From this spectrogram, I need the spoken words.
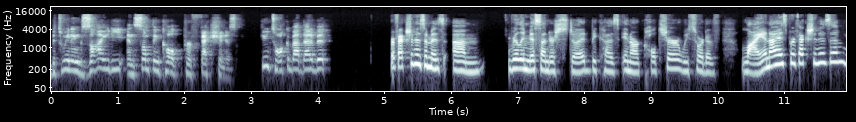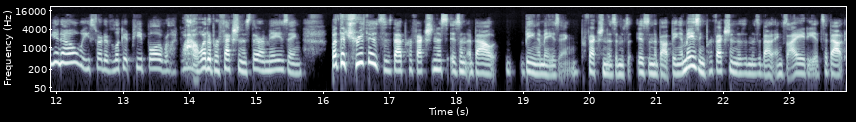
between anxiety and something called perfectionism. Can you talk about that a bit? Perfectionism is um, really misunderstood because in our culture we sort of lionize perfectionism you know? We sort of look at people we're like wow what a perfectionist they're amazing. But the truth is is that perfectionist isn't about being amazing. Perfectionism is, isn't about being amazing. Perfectionism is about anxiety. It's about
